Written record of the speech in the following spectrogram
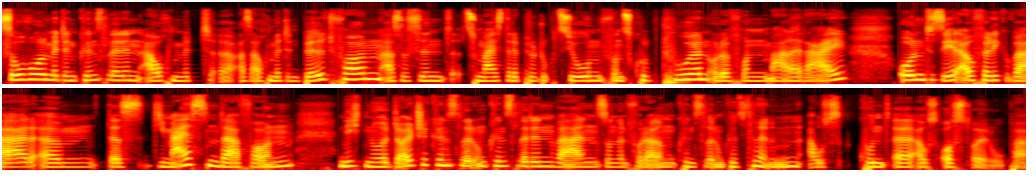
sowohl mit den Künstlerinnen auch mit, äh, als auch mit den Bildformen. Also es sind zumeist Reproduktionen von Skulpturen oder von Malerei. Und sehr auffällig war, ähm, dass die meisten davon nicht nur deutsche Künstler und Künstlerinnen waren, sondern vor allem Künstler und Künstlerinnen aus, äh, aus Osteuropa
